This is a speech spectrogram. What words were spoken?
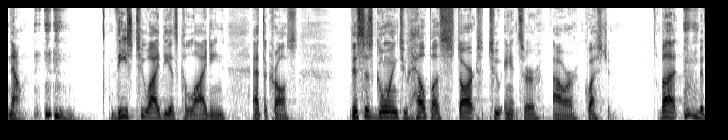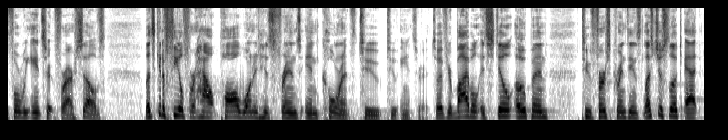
Now, these two ideas colliding at the cross, this is going to help us start to answer our question. But before we answer it for ourselves, let's get a feel for how Paul wanted his friends in Corinth to, to answer it. So if your Bible is still open to 1 Corinthians, let's just look at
